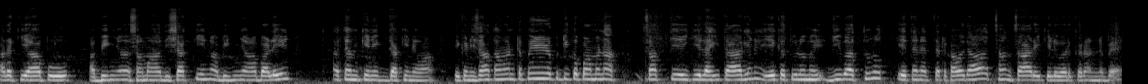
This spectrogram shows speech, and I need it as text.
අර කියාපු අභිඥා සමාධි ශක්තියෙන් අභිඥා බලයෙන් ඇතම් කෙනෙක් දකිනවා. ඒක නිසා Tamanට පෙනෙන ටික පමණක් සත්‍යයි කියලා හිතාගෙන ඒක තුලම ජීවත් වුණොත් ඒ තැනත්තට කවදාවත් සංසාරේ කෙලවර කරන්න බෑ.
